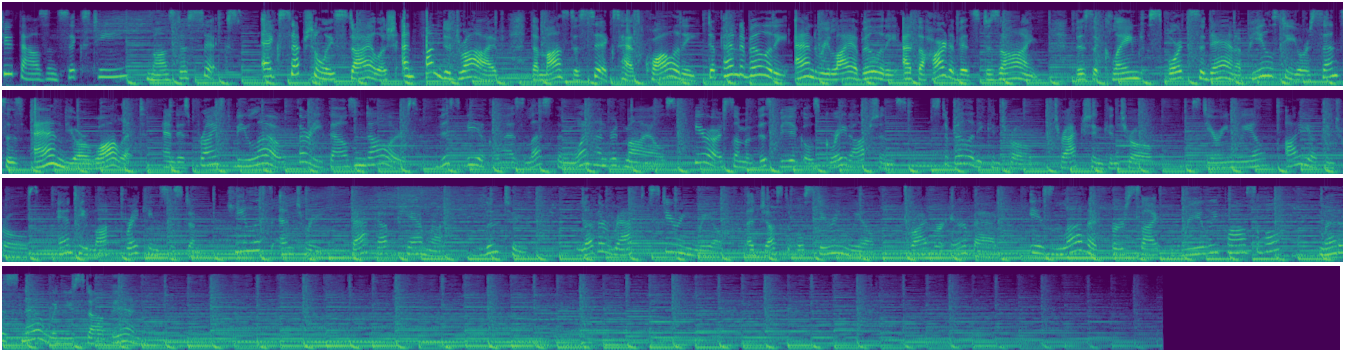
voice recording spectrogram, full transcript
2016 Mazda 6. Exceptionally stylish and fun to drive, the Mazda 6 has quality, dependability, and reliability at the heart of its design. This acclaimed sports sedan appeals to your senses and your wallet and is priced below $30,000. This vehicle has less than 100 miles. Here are some of this vehicle's great options. Stability control, traction control, steering wheel, audio controls, anti-lock braking system, keyless entry, backup camera, Bluetooth, leather-wrapped steering wheel, adjustable steering wheel, driver airbag. Is love at first sight really possible? Let us know when you stop in.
